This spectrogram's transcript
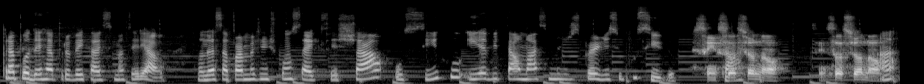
para poder reaproveitar esse material. Então, dessa forma, a gente consegue fechar o ciclo e evitar o máximo de desperdício possível. Sensacional, tá? sensacional. Ah,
